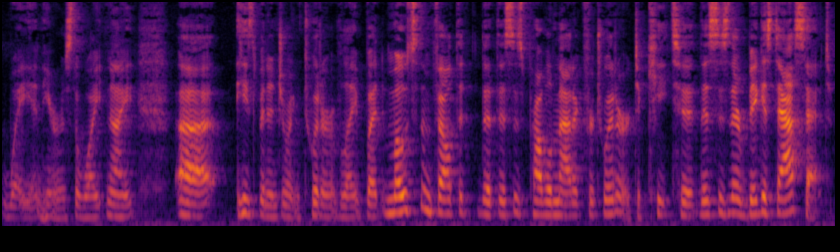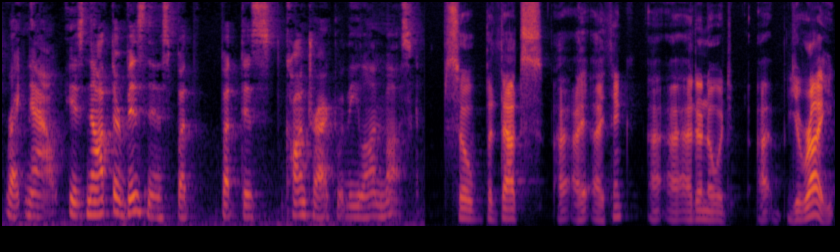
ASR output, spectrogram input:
weigh in here as the white knight? Uh, he's been enjoying Twitter of late, but most of them felt that, that this is problematic for Twitter to keep to this is their biggest asset right now is not their business, but but this contract with Elon Musk. So, but that's, I, I- think, I- I, don't know what, uh, you're right.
